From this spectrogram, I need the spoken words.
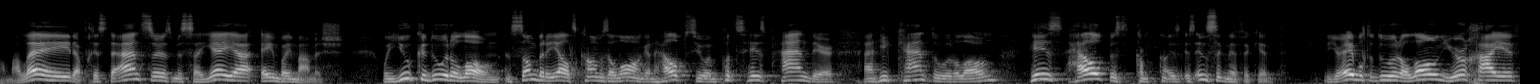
Answers, Misayeya. When you could do it alone and somebody else comes along and helps you and puts his hand there and he can't do it alone, his help is, is, is insignificant. You're able to do it alone, you're chayiv,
